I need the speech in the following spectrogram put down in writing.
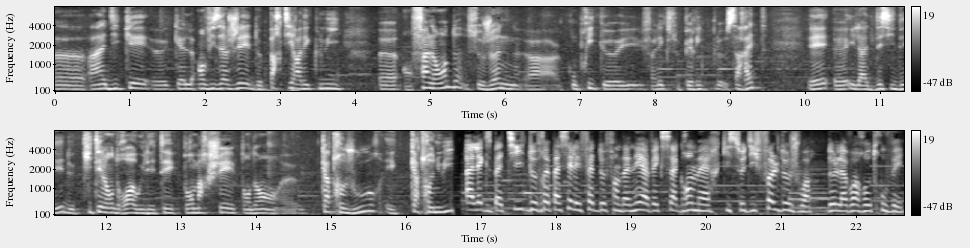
euh, a indiqué euh, qu'elle envisageait de partir avec lui euh, en Finlande, ce jeune a compris qu'il fallait que ce périple s'arrête et il a décidé de quitter l'endroit où il était pour marcher pendant quatre jours et quatre nuits. Alex Batty devrait passer les fêtes de fin d'année avec sa grand-mère qui se dit folle de joie de l'avoir retrouvé.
